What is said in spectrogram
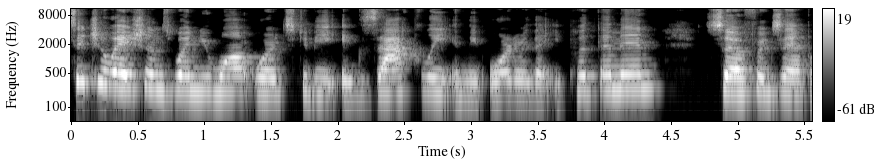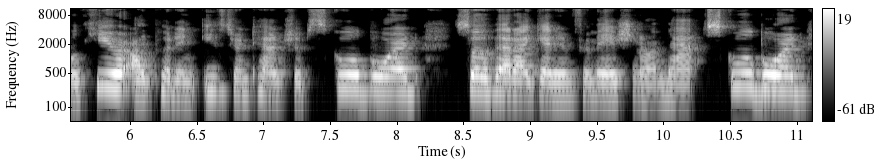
situations when you want words to be exactly in the order that you put them in. So for example, here I put in Eastern Township School Board so that I get information on that school board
